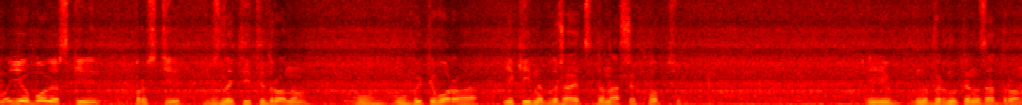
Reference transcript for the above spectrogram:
Мої обов'язки прості: взлетіти дроном, вбити ворога, який наближається до наших хлопців, і вернути назад дрон.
